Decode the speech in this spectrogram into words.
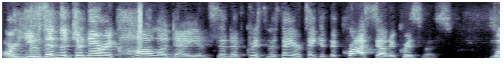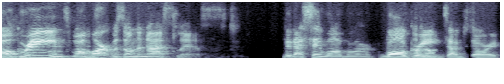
are using the generic holiday instead of Christmas. They are taking the cross out of Christmas. Walgreens, Walmart was on the nice list. Did I say Walmart? Walgreens. Uh-huh. I'm sorry.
